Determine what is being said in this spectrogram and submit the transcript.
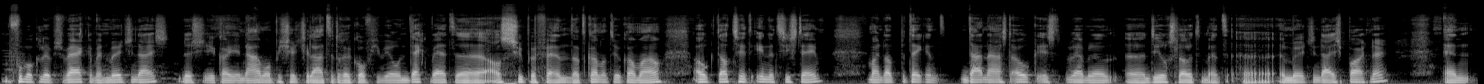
voetbalclubs werken met merchandise. Dus je kan je naam op je shirtje laten drukken of je wil een dekbed uh, als superfan. Dat kan natuurlijk allemaal. Ook dat zit in het systeem. Maar dat betekent daarnaast ook is we hebben een deal gesloten met een merchandise partner. En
